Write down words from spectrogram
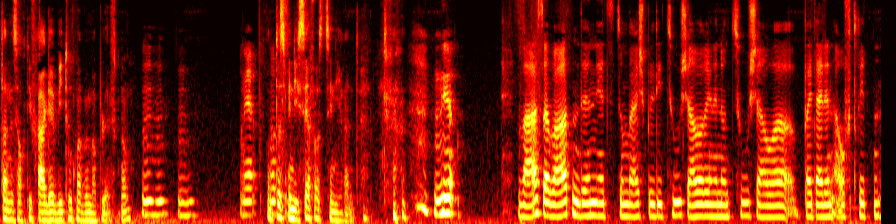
dann ist auch die Frage, wie tut man, wenn man blöfft. Ne? Mhm, mh. ja, Und das finde ich sehr faszinierend. ja. Was erwarten denn jetzt zum Beispiel die Zuschauerinnen und Zuschauer bei deinen Auftritten?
